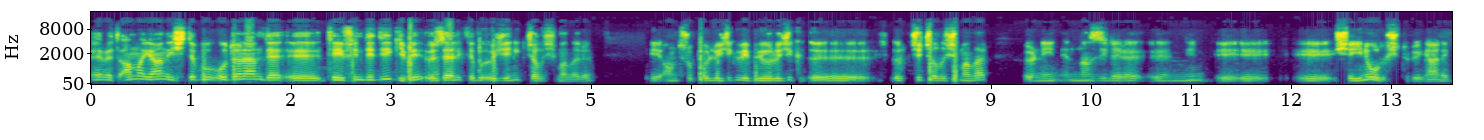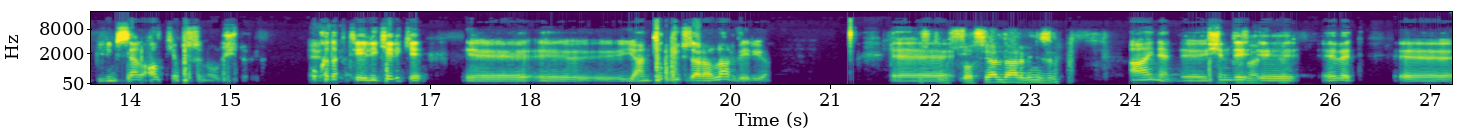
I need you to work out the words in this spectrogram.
evet ama yani işte bu o dönemde e, Tevfik'in dediği gibi özellikle bu öjenik çalışmaları, e, antropolojik ve biyolojik e, ırkçı çalışmalar örneğin Nazilerin e, e, e, şeyini oluşturuyor. Yani bilimsel altyapısını oluşturuyor. Evet. O kadar tehlikeli ki e, e, yani çok büyük zararlar veriyor. E, işte sosyal darwinizm. Aynen. E, şimdi e, evet. E,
